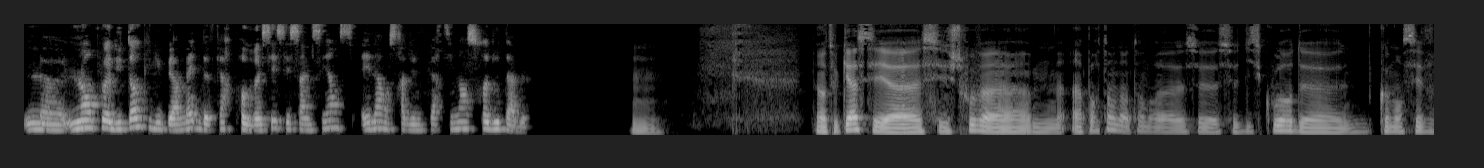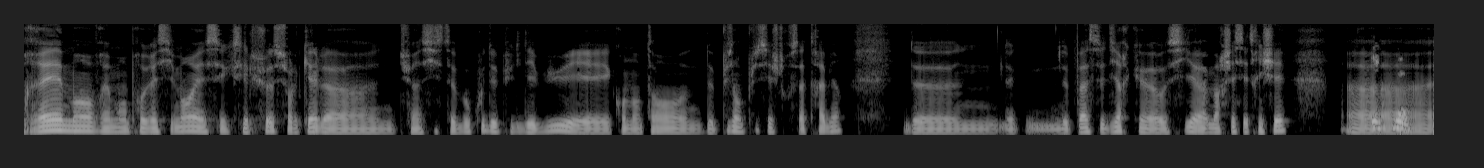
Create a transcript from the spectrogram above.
l'emploi du temps qui lui permette de faire progresser ces cinq séances. Et là, on sera d'une pertinence redoutable. Hmm. En tout cas, c'est, euh, c'est, je trouve euh, important d'entendre euh, ce, ce discours de commencer vraiment, vraiment progressivement, et c'est quelque chose sur lequel tu insistes beaucoup depuis le début et qu'on entend de plus en plus, et je trouve ça très bien de ne pas se dire que aussi marcher c'est tricher. Ouais,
